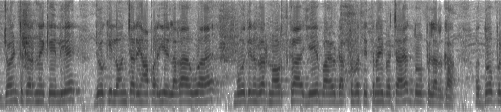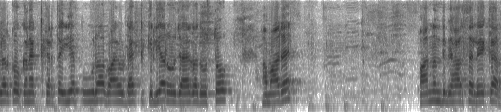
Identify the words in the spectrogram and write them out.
जॉइंट करने के लिए, जो कि लॉन्चर यहाँ पर ये लगा हुआ है। मोदी नगर नॉर्थ का ये बायोडेक्ट बस इतना ही बचा है, दो पिलर का। और दो पिलर को कनेक्ट करते ये पूरा बायोडेक्ट क्लियर हो जाएगा दोस्तों। हमारे आनंद विहार से लेकर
